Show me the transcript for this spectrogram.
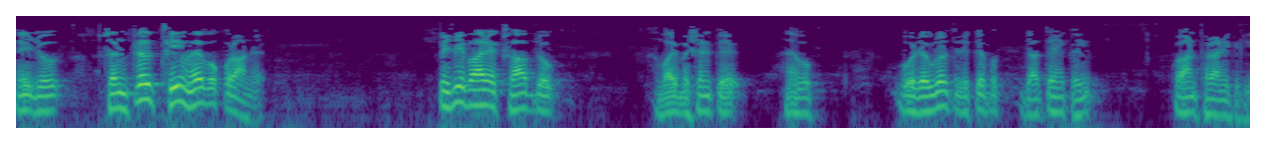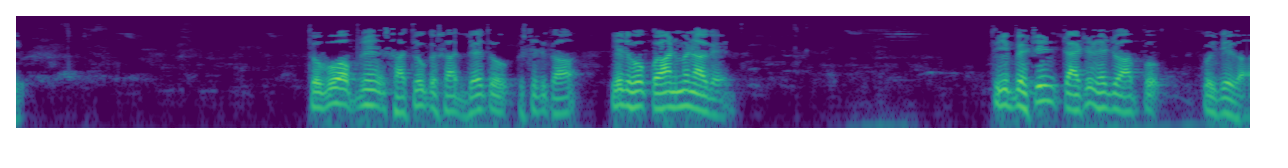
یعنی جو سینٹرل تھیم ہے وہ قرآن ہے۔ پچھلی بار ایک صاحب جو ہمارے مشن کے ہیں، وہ وہ ریگولر طریقے پر جاتے ہیں کہیں قرآن پھیلانے کے لیے۔ تو وہ اپنے ساتھیوں کے ساتھ گئے تو کسی نے کہا، یہ جو وہ قرآن میں نہ گئے۔ تو یہ بہترین ٹائٹل ہے جو آپ کو کوئی دے گا۔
